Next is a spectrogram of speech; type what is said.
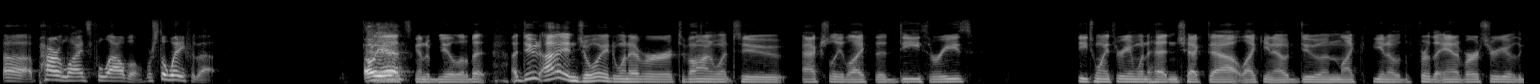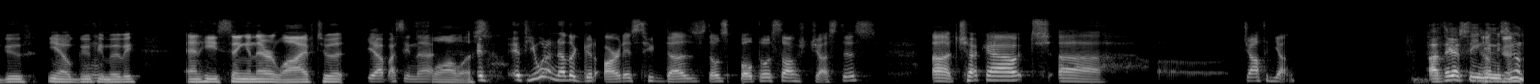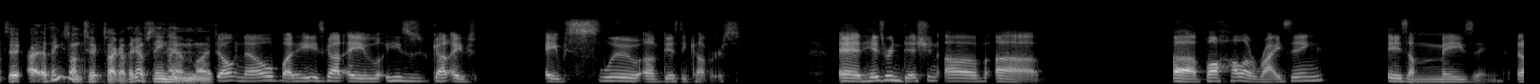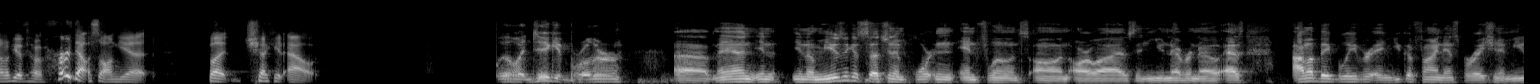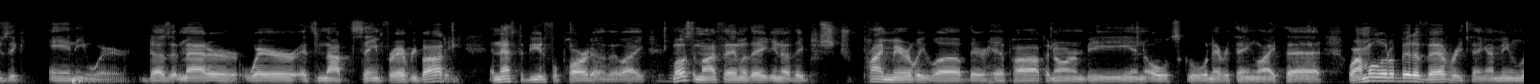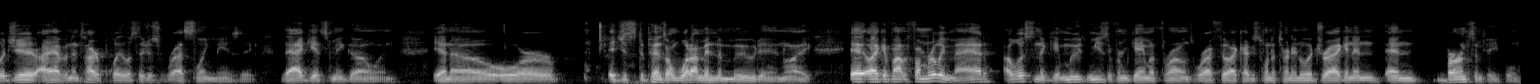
uh Powerline's full album. We're still waiting for that. Oh yeah, it's gonna be a little bit. Uh, dude, I enjoyed whenever Tevin went to actually like the D threes, D twenty three, and went ahead and checked out like you know doing like you know the, for the anniversary of the goof you know Goofy Mm-hmm. movie, and he's singing there live to it, Yep, I seen that. flawless. If if you want another good artist who does those both those songs justice, uh check out uh Jonathan Young. I think I've seen him. Is he on? Tik- I I think he's on TikTok. I think I've seen I him. Like, Don't know, but he's got a he's got a a slew of Disney covers. And his rendition of uh uh Valhalla Rising is amazing. I don't know if you have heard that song yet, but check it out. Well, I dig it, brother. Uh, man, you, you know, music is such an important influence on our lives, and you never know. As I'm a big believer, and you could find inspiration in music anywhere. Doesn't matter where it's not the same for everybody, and that's the beautiful part of it. Like Mhm. most of my family, they you know they primarily love their hip hop and R and B and old school and everything like that. Where I'm a little bit of everything. I mean, legit, I have an entire playlist of just wrestling music that gets me going you know, or it just depends on what I'm in the mood in. Like, it, like if I'm if I'm really mad, I listen to music from Game of Thrones, where I feel like I just want to turn into a dragon and and burn some people.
